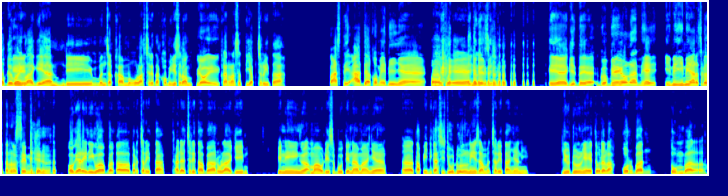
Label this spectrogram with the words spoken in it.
Oke, oke. balik lagi ya di mencekam mengulas cerita komedi seram. Yoi. Karena setiap cerita. pasti ada komedinya. Oke. Iya gak sih? iya gitu ya gue bingung kan hey ini ini harus gue terusin Oke, hari ini gua bakal bercerita. Ada cerita baru lagi. Ini nggak mau disebutin namanya, eh, tapi dikasih judul nih sama ceritanya nih. Judulnya itu adalah Korban Tumbal.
